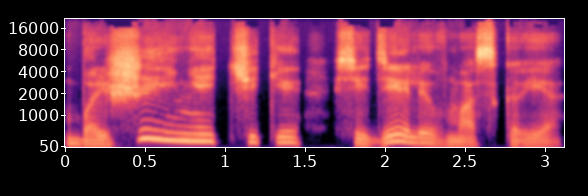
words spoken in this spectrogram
Большие нетчики сидели в Москве.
